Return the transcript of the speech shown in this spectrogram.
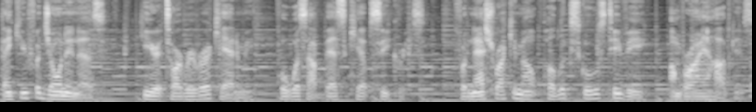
Thank you for joining us here at Tar River Academy for What's Our Best Kept Secrets. For Nash Rocky Mount Public Schools TV, I'm Brian Hopkins.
